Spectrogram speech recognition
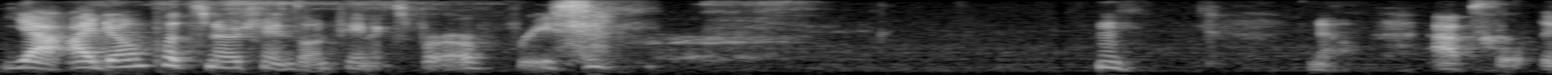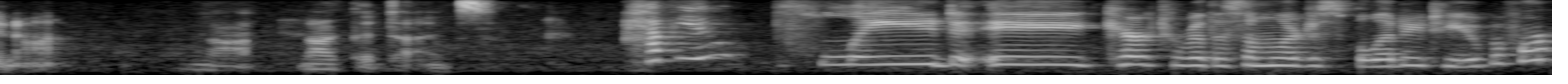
Yeah, I don't put snow chains on Phoenix for a reason. Hmm. no, absolutely not. Not not good times. Have you played a character with a similar disability to you before?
